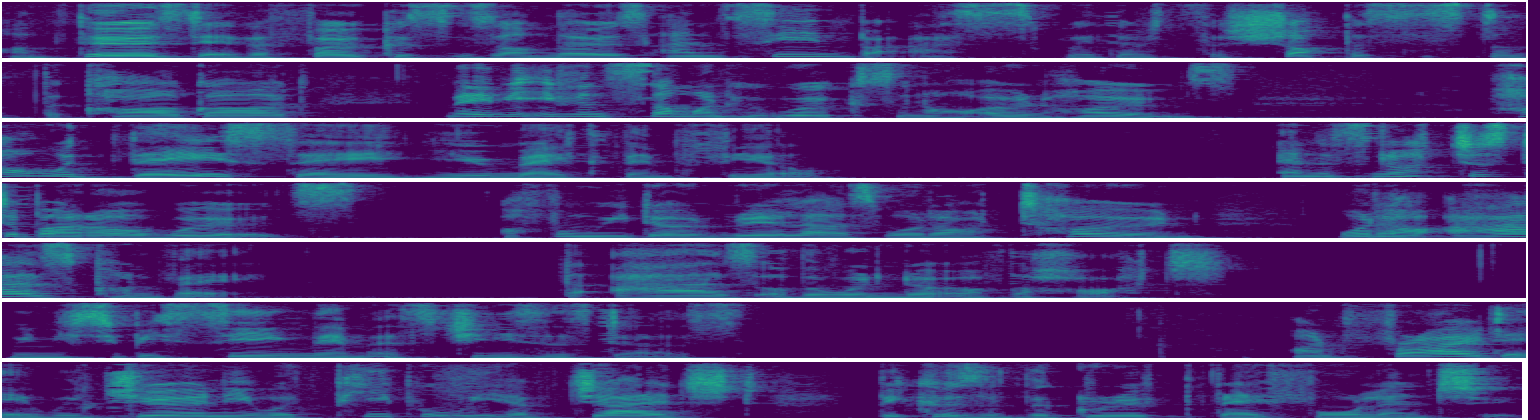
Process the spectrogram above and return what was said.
On Thursday, the focus is on those unseen by us, whether it's the shop assistant, the car guard, maybe even someone who works in our own homes. How would they say you make them feel? And it's not just about our words. Often we don't realize what our tone, what our eyes convey. The eyes are the window of the heart. We need to be seeing them as Jesus does. On Friday, we journey with people we have judged because of the group they fall into,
